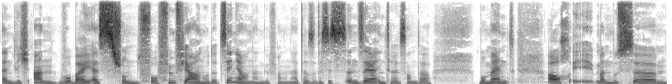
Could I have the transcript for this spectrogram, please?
endlich an, wobei es schon vor fünf Jahren oder zehn Jahren angefangen hat. Also das ist ein sehr interessanter Moment. Auch äh, man muss äh,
